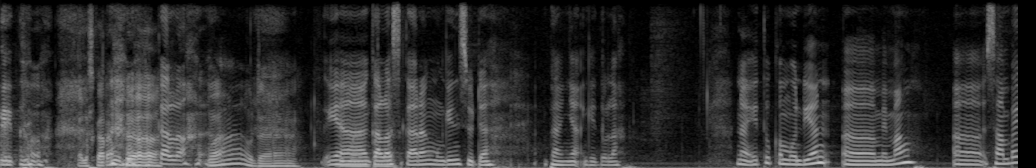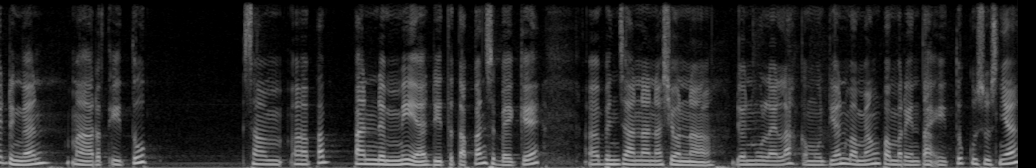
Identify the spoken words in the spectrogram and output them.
gitu. kalau sekarang udah kalau wah udah ya kalau sekarang mungkin sudah banyak gitulah. Nah itu kemudian uh, memang uh, sampai dengan Maret itu sam, apa pandemi ya ditetapkan sebagai uh, bencana nasional. Dan mulailah kemudian memang pemerintah itu khususnya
